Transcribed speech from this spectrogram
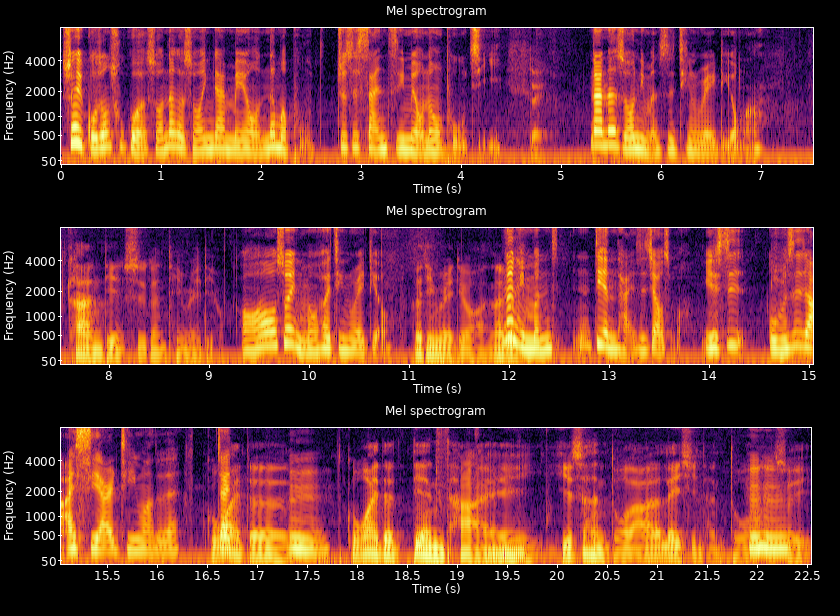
所以国中出国的时候，那个时候应该没有那么普，就是三 G 没有那么普及。对。那那时候你们是听 radio 吗？看电视跟听 radio，哦，所以你们会听 radio？、会听 radio 啊。那个那你们电台是叫什么？也是我们是叫 ICRT 嘛，对不对？国外的嗯，国外的电台也是很多啦，类型很多啊、嗯所以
